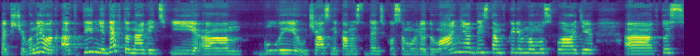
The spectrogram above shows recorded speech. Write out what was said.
Так що вони активні, дехто навіть і е, були учасниками студентського самоврядування, десь там в керівному складі. Е, хтось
